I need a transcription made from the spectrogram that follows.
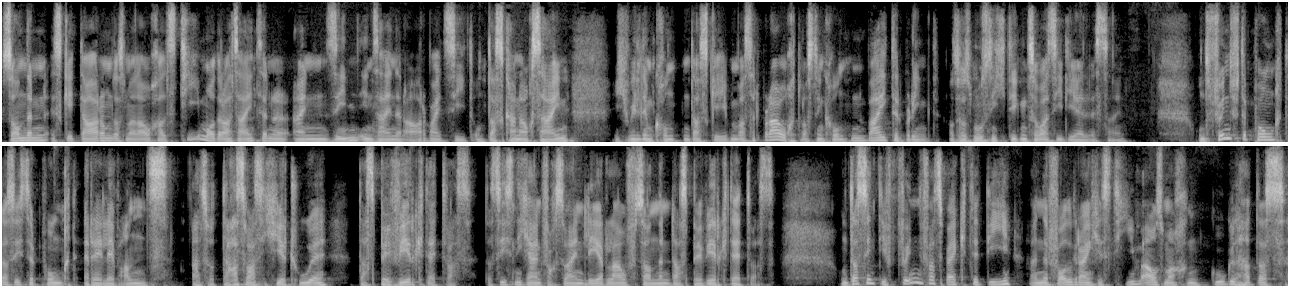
sondern es geht darum, dass man auch als Team oder als Einzelner einen Sinn in seiner Arbeit sieht. Und das kann auch sein, ich will dem Kunden das geben, was er braucht, was den Kunden weiterbringt. Also es muss nicht irgend so Ideelles sein. Und fünfter Punkt, das ist der Punkt Relevanz. Also das, was ich hier tue, das bewirkt etwas. Das ist nicht einfach so ein Leerlauf, sondern das bewirkt etwas. Und das sind die fünf Aspekte, die ein erfolgreiches Team ausmachen. Google hat das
